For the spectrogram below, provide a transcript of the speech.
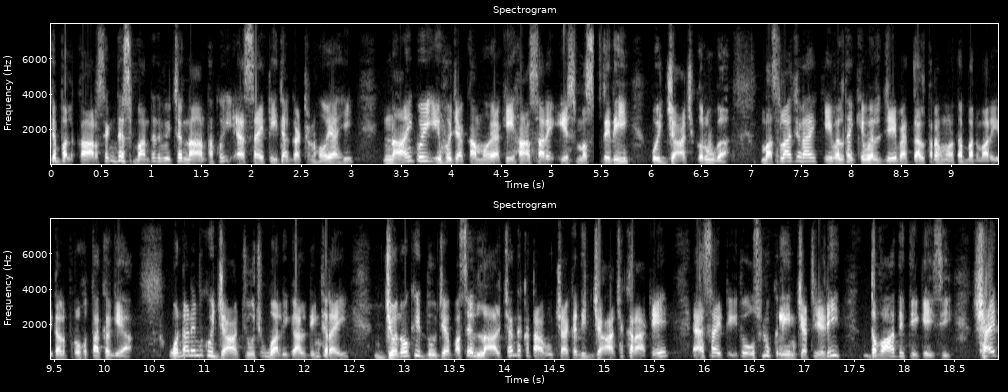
ਤੇ ਬਲਕਾਰ ਸਿੰਘ ਦੇ ਸੰਬੰਧ ਦੇ ਵਿੱਚ ਨਾ ਤਾਂ ਕੋਈ ਐਸਆਈਟੀ ਦਾ ਗਠਨ ਹੋਇਆ ਸੀ, ਨਾ ਹੀ ਕੋਈ ਇਹੋ ਜਿਹਾ ਕੰਮ ਹੋਇਆ ਕਿ ਹਾਂ ਸਾਰੇ ਇਸ ਮਸਲੇ ਦੀ ਕੋਈ ਜਾਂਚ ਕਰੂਗਾ। ਮਸਲਾ ਜਿਹੜਾ ਹੈ ਕੇਵਲ ਤੇ ਕੇਵਲ ਜੇ ਮੈਂ ਗਲਤ ਰਹਾਂ ਤਾਂ ਬਨਵਾਰੀ ਦਲ ਪ੍ਰੋਹ ਤੱਕ ਗਿਆ। ਉਹਨਾਂ ਨੇ ਵੀ ਕੋਈ ਜਾਂਚ ਚੂਚ ਵਾਲੀ ਗੱਲ ਨਹੀਂ ਕਰਾਈ। ਜਦੋਂ ਕਿ ਦੂਜੇ ਪਾਸੇ ਲਾਲਚੰਦ ਕਟਾਰੂ ਚੱਕ ਦੀ ਜਾਂਚ ਕਰਾ ਕੇ ਐਸਆਈਟੀ ਤੋਂ ਉਸ ਨੂੰ ਕਲੀਨ ਚਿੱਟ ਜਿਹੜੀ ਦਵਾ ਦਿੱਤੀ ਗਈ ਸੀ। ਸ਼ਾਇਦ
